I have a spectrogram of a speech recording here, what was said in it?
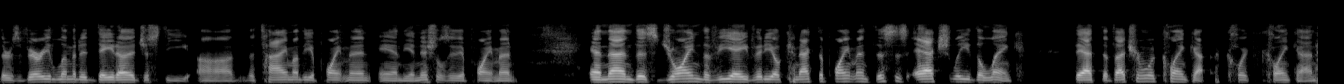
there's very limited data, just the, uh, the time of the appointment and the initials of the appointment. And then this join the VA Video Connect appointment. This is actually the link that the veteran would click on, click, click on,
